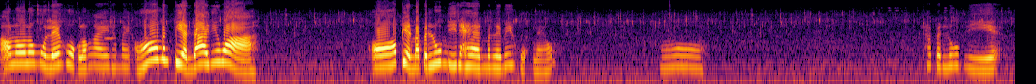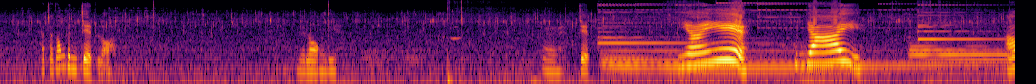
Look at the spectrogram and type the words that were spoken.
เอาเราเราหมุนเลขหกแล้วไงทำไม อ๋อ มันเปลี่ยนได้นี่หว่า อ๋อ เปลี่ยนมาเป็นรูปนี้แทนมันเลยไม่หกแล้ว อ๋อถ้าเป็นรูปนี้ อาจจะต้องเป็นเจ็ดเหรอ เดี๋ยวลองดิเออเจ็ดไงคุณยาย เอา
